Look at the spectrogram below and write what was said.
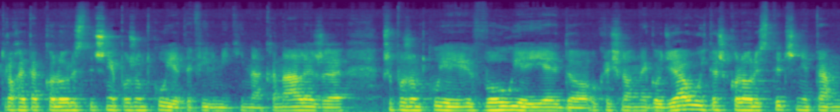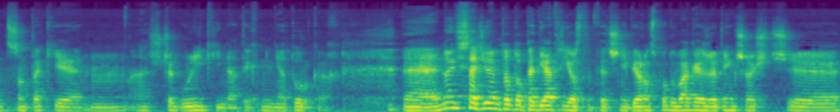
trochę tak kolorystycznie porządkuję te filmiki na kanale, że przyporządkuję, wołuję je do określonego działu i też kolorystycznie tam są takie mm, szczególiki na tych miniaturkach. E, no i wsadziłem to do pediatrii ostatecznie, biorąc pod uwagę, że większość e, e,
